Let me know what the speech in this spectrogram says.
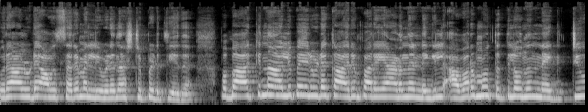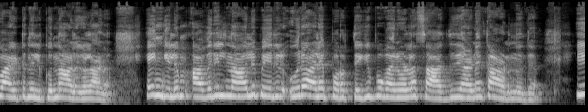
ഒരാളുടെ അവസരമല്ല ഇവിടെ നഷ്ടപ്പെടുത്തിയത്. അപ്പോൾ ബാക്കി നാല് പേരുടെ കാര്യം പറയുകയാണെന്നുണ്ടെങ്കിൽ അവർ മൊത്തത്തിൽ ഒന്ന് നെഗറ്റീവായിട്ട് നിൽക്കുന്ന ആളുകളാണ്. എങ്കിലും അവരിൽ നാല് പേരിൽ ഒരാളെ പുറത്തേക്ക് പോകാനുള്ള സാധ്യതയാണ് കാണുന്നത്. ഈ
